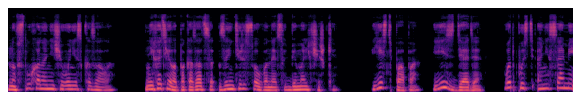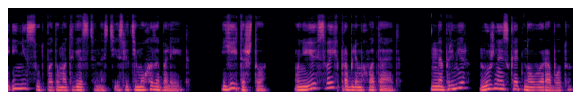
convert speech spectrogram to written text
но вслух она ничего не сказала. Не хотела показаться заинтересованной в судьбе мальчишки. Есть папа, есть дядя. Вот пусть они сами и несут потом ответственность, если Тимоха заболеет. Ей-то что? У нее и своих проблем хватает. Например, нужно искать новую работу.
